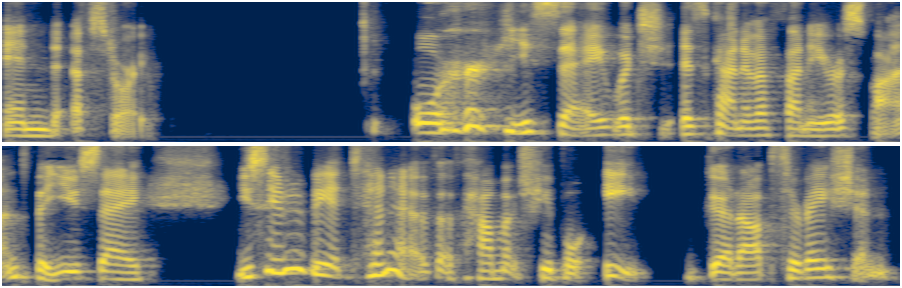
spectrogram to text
End of story. Or you say, which is kind of a funny response, but you say, you seem to be attentive of how much people eat. Good observation,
